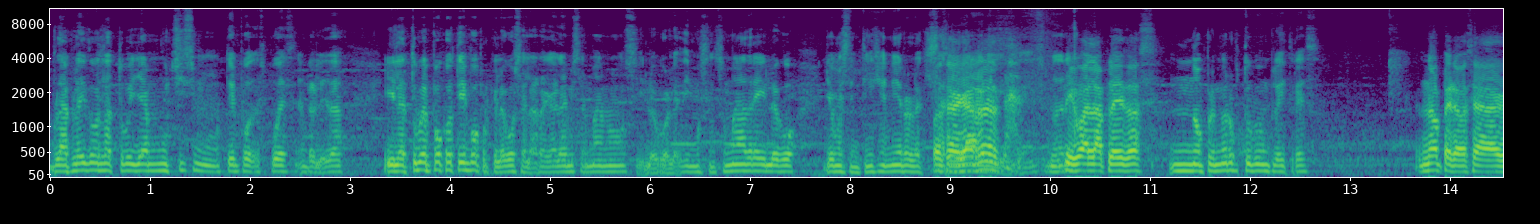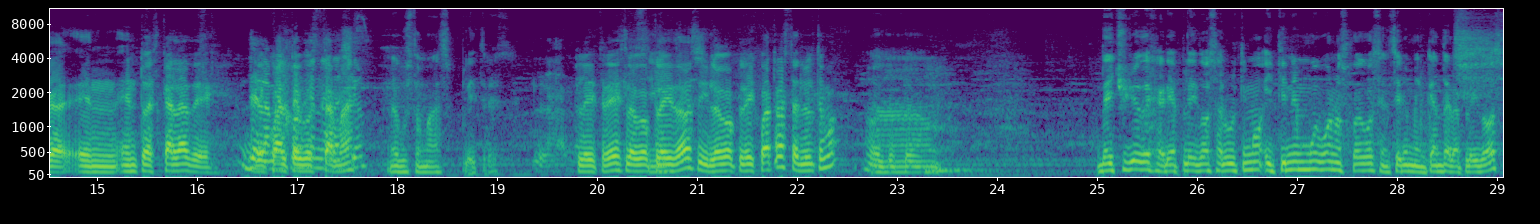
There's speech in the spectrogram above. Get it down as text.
la Play 2 la tuve ya muchísimo tiempo después, en realidad. Y la tuve poco tiempo porque luego se la regalé a mis hermanos y luego le dimos en su madre y luego yo me sentí ingeniero, la quise O sea, agarras igual la Play 2. No, primero tuve un Play 3. No, pero o sea, en, en tu escala de, De de cuál te gusta generación. Me gusta más Play 3. más. Play 3, luego Sí. Play 2 y luego Play 4 hasta el último. ¿O el de Play- Ah, de hecho, yo dejaría Play 2 al último y tiene muy buenos juegos. En serio, me encanta la Play 2.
